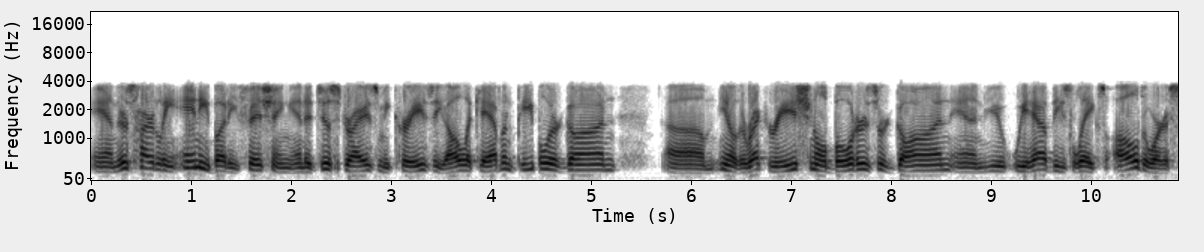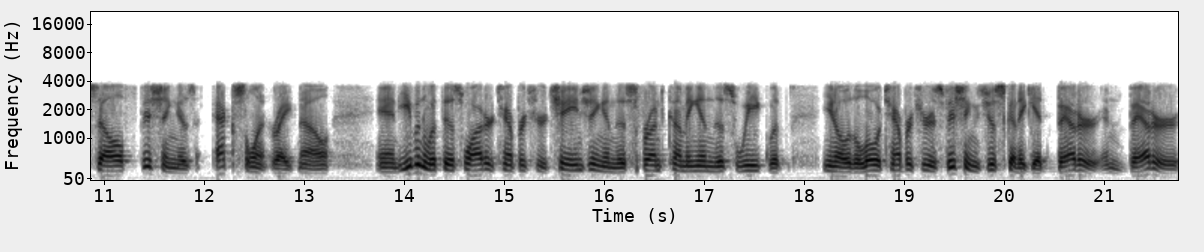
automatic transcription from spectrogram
And there's hardly anybody fishing, and it just drives me crazy. All the cabin people are gone. Um, you know, the recreational boaters are gone, and you, we have these lakes all to ourselves. Fishing is excellent right now. And even with this water temperature changing and this front coming in this week with you know the low temperatures, fishing is just going to get better and better.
